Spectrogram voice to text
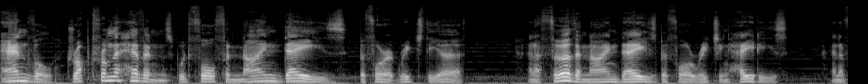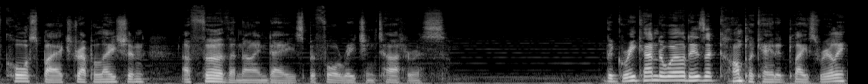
anvil dropped from the heavens would fall for nine days before it reached the earth, and a further nine days before reaching Hades, and of course, by extrapolation, a further nine days before reaching Tartarus. The Greek underworld is a complicated place, really.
